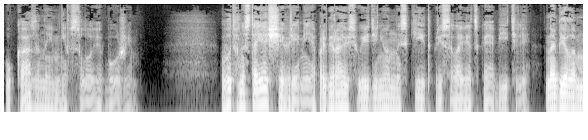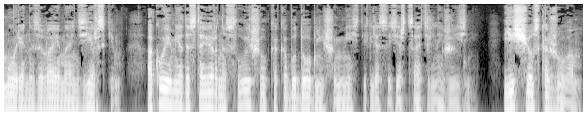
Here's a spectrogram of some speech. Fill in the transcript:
указанные мне в Слове Божьем. Вот в настоящее время я пробираюсь в уединенный скит при Соловецкой обители, на Белом море, называемый Анзерским, о коем я достоверно слышал, как об удобнейшем месте для созерцательной жизни. Еще скажу вам,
